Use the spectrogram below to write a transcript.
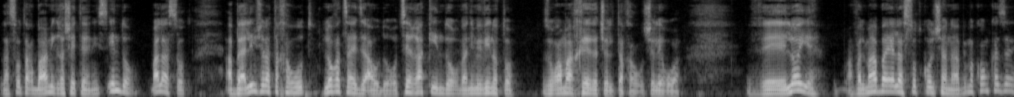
לעשות ארבעה מגרשי טניס, אינדור, מה לעשות? הבעלים של התחרות לא רצה את זה אאוטדור, רוצה רק אינדור, ואני מבין אותו. זו רמה אחרת של תחרות, של אירוע. ולא יהיה. אבל מה הבעיה לעשות כל שנה במקום כזה?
